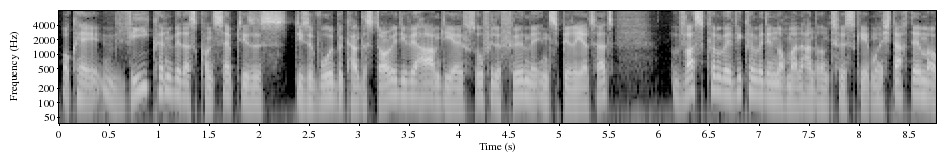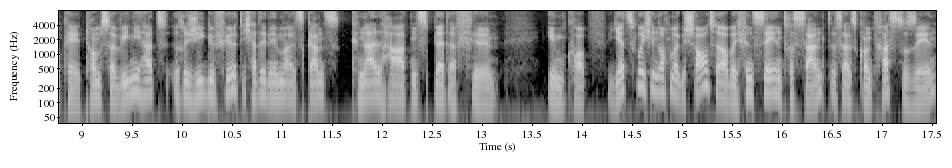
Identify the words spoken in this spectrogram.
okay, wie können wir das Konzept, dieses, diese wohlbekannte Story, die wir haben, die ja so viele Filme inspiriert hat, was können wir, wie können wir dem nochmal einen anderen Twist geben? Und ich dachte immer, okay, Tom Savini hat Regie geführt. Ich hatte den immer als ganz knallharten Splatter-Film im Kopf. Jetzt, wo ich ihn nochmal geschaut habe, ich finde es sehr interessant, das als Kontrast zu sehen,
